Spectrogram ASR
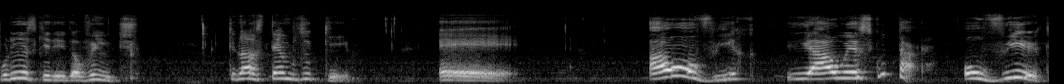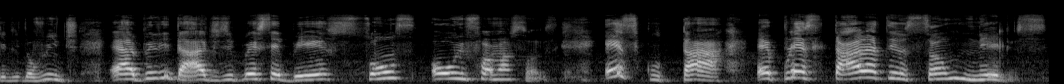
Por isso, querido ouvinte, que nós temos o quê? É, ao ouvir e ao escutar. Ouvir, querido ouvinte, é a habilidade de perceber sons ou informações. Escutar é prestar atenção neles.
